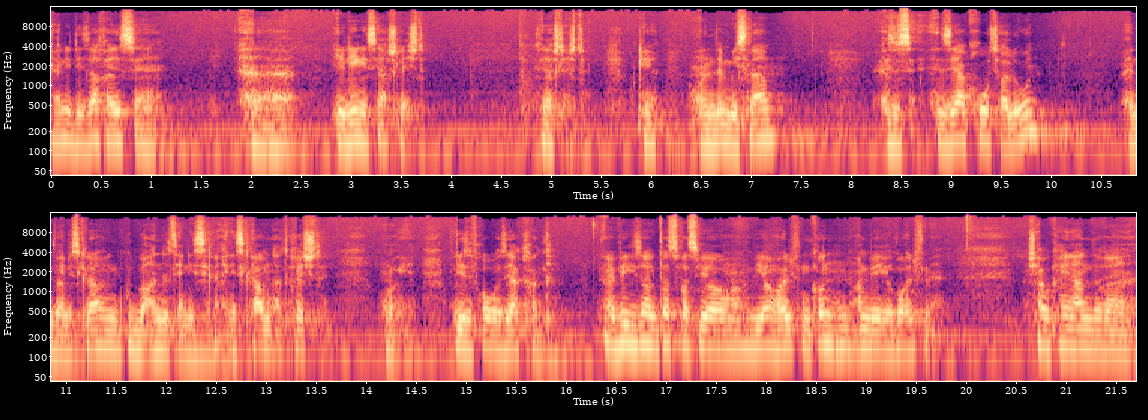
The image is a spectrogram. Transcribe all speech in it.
Ja, die Sache ist, äh, äh, hier ging es sehr schlecht. Sehr schlecht. Okay. Und im Islam es ist ein sehr großer Lohn, wenn du eine Sklavin gut behandelst. Eine Sklavin hat Rechte. Okay. Und diese Frau war sehr krank. Ja, wie gesagt, das, was wir, wir helfen konnten, haben wir ihr geholfen. Ich habe keine andere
